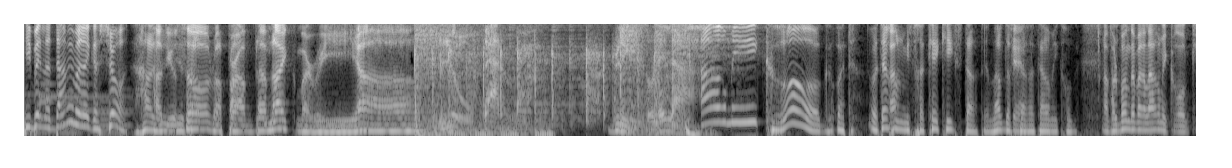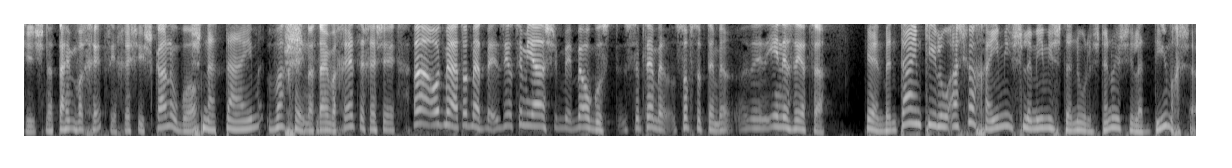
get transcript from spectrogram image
היא בן אדם עם רגשות. How do you solve a problem like Maria? לא ברור. בלי סוללה. ארמי קרוג. או יותר- נכון משחקי קיקסטארטר, לאו דווקא כן. רק ארמי קרוג. אבל בוא נדבר על ארמיקרוג, כי שנתיים וחצי אחרי שהשקענו בו, שנתיים וחצי. שנתיים וחצי אחרי ש... אה, עוד מעט, עוד מעט, זה יוצא מיד באוגוסט, ספטמבר, סוף ספטמבר, הנה זה יצא. כן, בינתיים כאילו, אשכרה חיים שלמים השתנו, לשנינו יש ילדים עכשיו.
